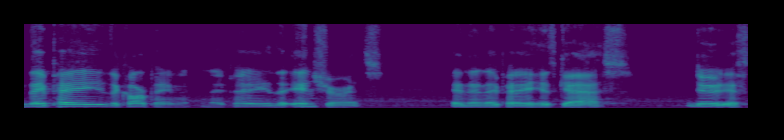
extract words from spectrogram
they pay the car payment and they pay the insurance and then they pay his gas. Dude if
